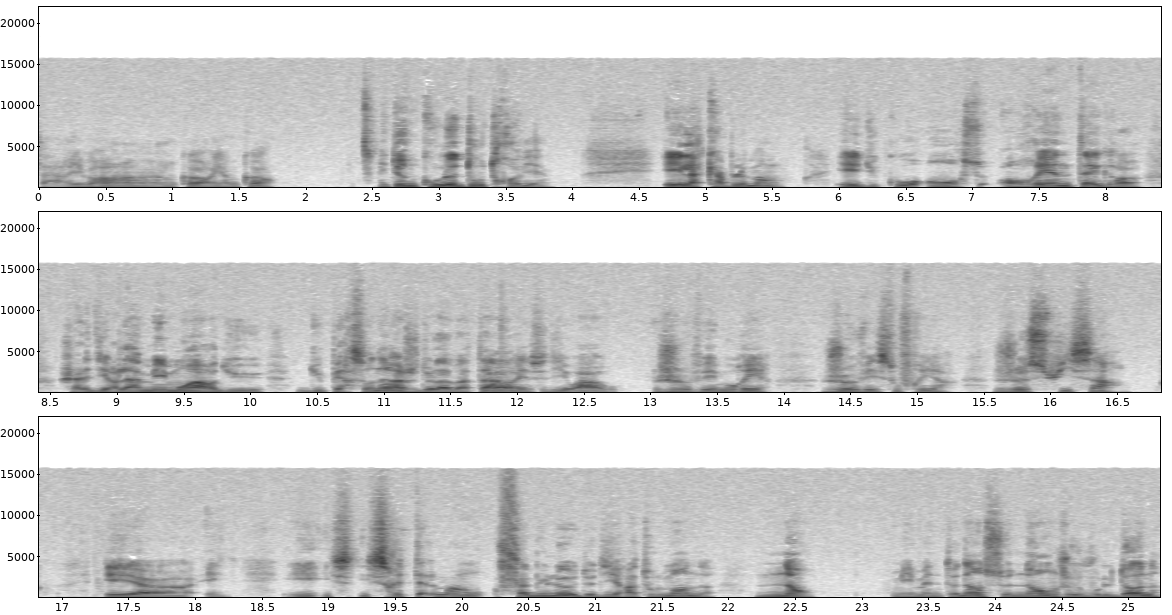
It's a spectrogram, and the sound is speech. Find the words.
ça arrivera hein, encore et encore. Et d'un coup, le doute revient. Et l'accablement. Et du coup, on, réintègre, j'allais dire, la mémoire du, personnage, de l'avatar, et on se dit, waouh, je vais mourir, je vais souffrir, je suis ça. Et, euh, il serait tellement fabuleux de dire à tout le monde, non. Mais maintenant, ce non, je vous le donne,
